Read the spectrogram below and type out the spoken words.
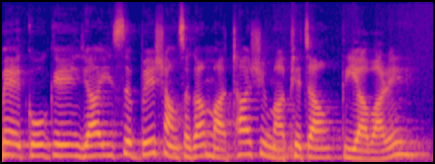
မဲ့ကိုကင်းယာယီစစ်ပေးရှောင်စခန်းမှာထားရှိမှာဖြစ်ကြောင်းသိရပါတယ်။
